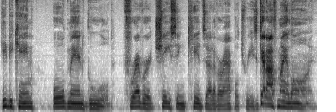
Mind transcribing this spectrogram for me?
He became Old Man Gould, forever chasing kids out of our apple trees. Get off my lawn!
